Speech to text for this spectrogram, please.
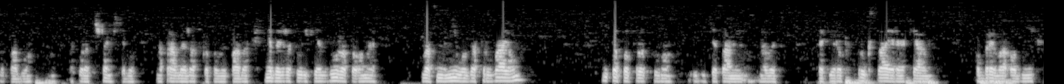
wypadło. Akurat szczęście, bo naprawdę rzadko to wypada. Nie dość, że tu ich jest dużo, to one was niemiło zatruwają. I to po prostu, no, widzicie sami, nawet taki Rookfire, jak ja, obrywa od nich.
